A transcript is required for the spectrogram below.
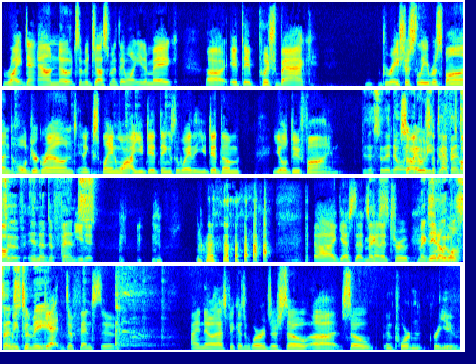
Write down notes of adjustment they want you to make. Uh, if they push back, graciously respond, hold your ground, and explain why you did things the way that you did them. You'll do fine. So they don't want So you it to was be the pep talk defensive in a defense. I guess that's kind of true. makes they don't little want sense me to to me. Get defensive. I know that's because words are so uh, so important for you.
